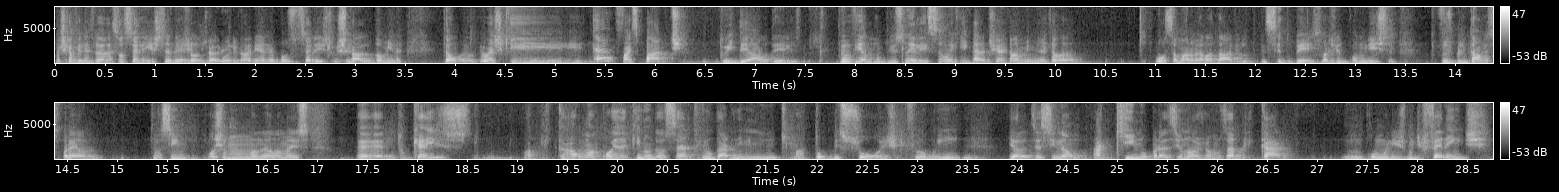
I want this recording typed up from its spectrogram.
Acho que a Venezuela é socialista, né? Socialista. É bolivariana é socialista, o Estado domina. Então, eu, eu, acho que é, faz parte do ideal deles. Então, eu via muito isso na eleição aqui, cara. Tinha aquela menina, aquela moça Manuela Dávila, do PCdoB, Partido Comunista, as pessoas perguntavam isso para ela. Então, assim, poxa, Manuela, mas é, tu queres aplicar uma coisa que não deu certo em lugar nenhum, que matou pessoas, que foi ruim? E ela dizia assim: não, aqui no Brasil nós vamos aplicar um comunismo diferente.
